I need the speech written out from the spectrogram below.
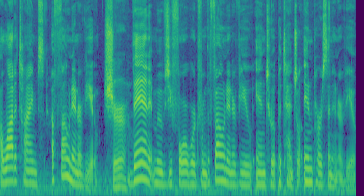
A lot of times, a phone interview. Sure. Then it moves you forward from the phone interview into a potential in person interview.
